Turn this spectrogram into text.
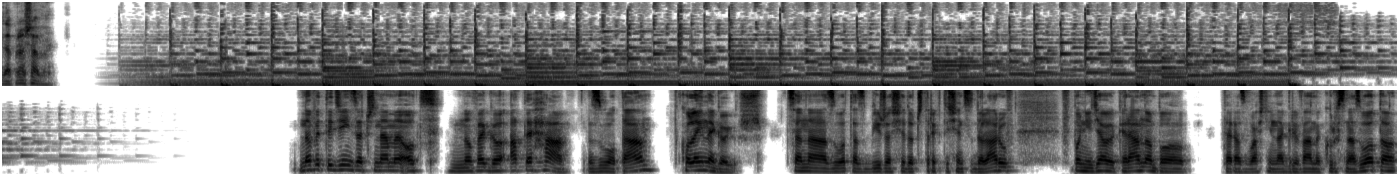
Zapraszamy. Nowy tydzień zaczynamy od nowego ATH złota, kolejnego już. Cena złota zbliża się do 4000 dolarów. W poniedziałek rano, bo teraz właśnie nagrywamy kurs na złoto,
